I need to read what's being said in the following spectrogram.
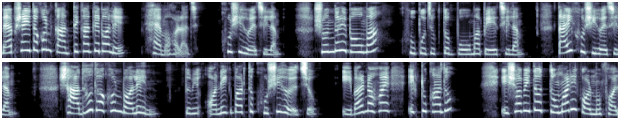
ব্যবসায়ী তখন কাঁদতে কাঁদতে বলে হ্যাঁ মহারাজ, খুশি হয়েছিলাম। সুন্দরী বৌমা, উপযুক্ত বৌমা পেয়েছিলাম, তাই খুশি হয়েছিলাম। সাধু তখন বলেন, তুমি অনেকবার তো খুশি হয়েছ, এবার না হয় একটু কাঁদো। এসবই তো তোমারই কর্মফল।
